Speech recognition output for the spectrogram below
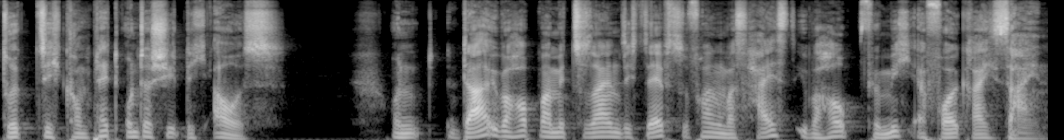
drückt sich komplett unterschiedlich aus. Und da überhaupt mal mit zu sein sich selbst zu fragen, was heißt überhaupt für mich erfolgreich sein?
